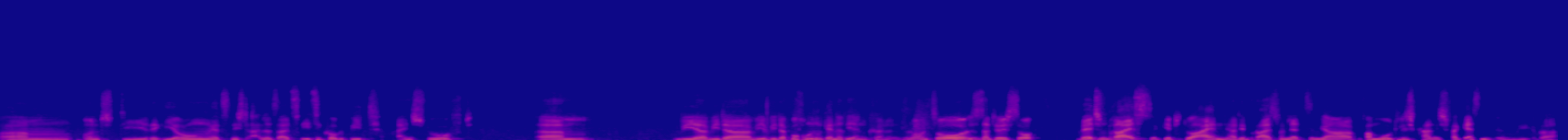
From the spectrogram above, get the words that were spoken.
ähm, und die Regierung jetzt nicht alles als Risikogebiet einstuft, ähm, wir, wieder, wir wieder Buchungen generieren können. Ne? Und so ist es natürlich so, welchen Preis gibst du ein? Ja, den Preis von letztem Jahr vermutlich kann ich vergessen irgendwie über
